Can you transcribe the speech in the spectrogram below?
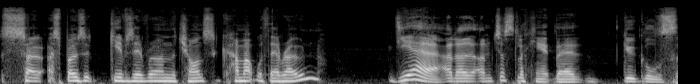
so I suppose it gives everyone the chance to come up with their own. Yeah, and I, I'm just looking at their Google's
